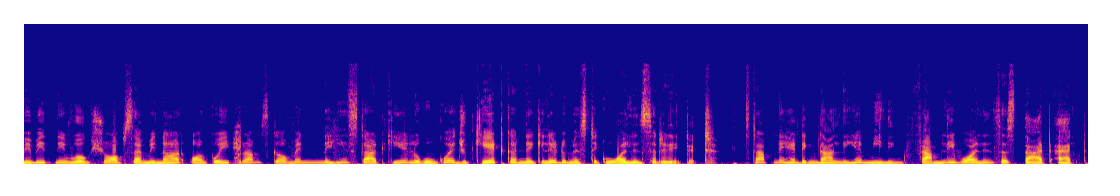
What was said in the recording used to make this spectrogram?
अभी भी इतनी वर्कशॉप सेमिनार और कोई प्रोग्राम्स गवर्नमेंट नहीं स्टार्ट किए लोगों को एजुकेट करने के लिए डोमेस्टिक वायलेंस से रिलेटेड आपने हेडिंग डालनी है meaning family violence is that act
